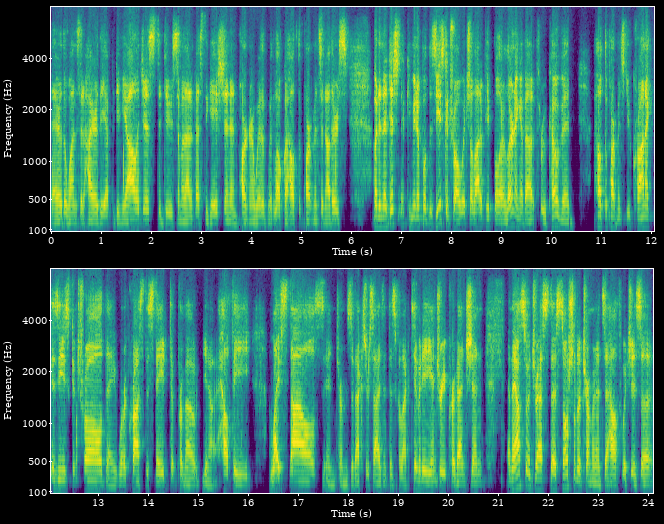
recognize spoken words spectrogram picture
They're the ones that hire the epidemiologists to do some of that investigation and partner with, with local health departments and others. But in addition to communicable disease control, which a lot of people are learning about through COVID, health departments do chronic disease control. They work across the state to promote, you know, healthy lifestyles in terms of exercise and physical activity, injury prevention. And they also address the social determinants of health, which is a,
